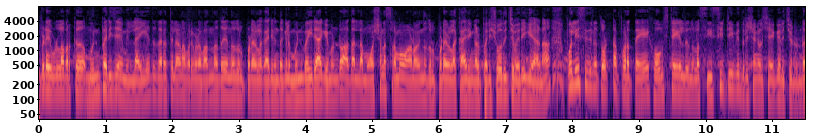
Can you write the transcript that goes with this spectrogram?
ഇവിടെയുള്ളവർക്ക് മുൻപരിചയമില്ല. ഏത് തരത്തിലാണ് അവർ ഇവിടെ വന്നത് എന്നതുൾപ്പെടെയുള്ള കാര്യം എന്തെങ്കിലും മുൻവൈരാഗ്യമുണ്ടോ അതല്ല മോഷണ ശ്രമമാണോ എന്നതുൾപ്പെടെയുള്ള കാര്യങ്ങൾ പരിശോധിച്ച് വരികയാണ്. പോലീസ് ഇതിന് തൊട്ടപ്പുറത്തെ ഹോം സ്റ്റേയിൽ നിന്നുള്ള സി സി ടി വി ദൃശ്യങ്ങൾ ശേഖരിച്ചിട്ടുണ്ട്.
